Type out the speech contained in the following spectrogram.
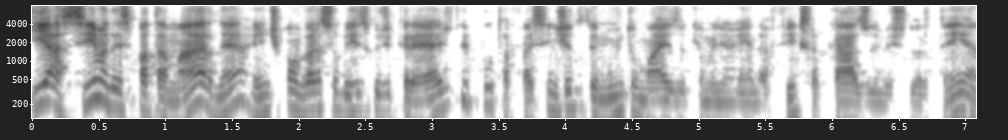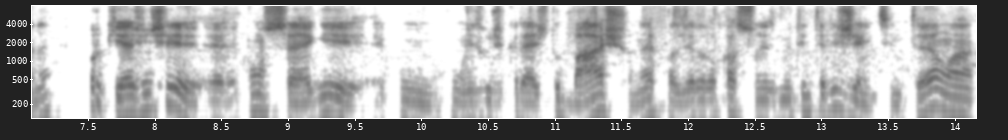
E acima desse patamar, né, a gente conversa sobre risco de crédito e, puta, faz sentido ter muito mais do que um milhão em renda fixa, caso o investidor tenha, né? Porque a gente é, consegue, é, com, com risco de crédito baixo, né, fazer alocações muito inteligentes. Então, a,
